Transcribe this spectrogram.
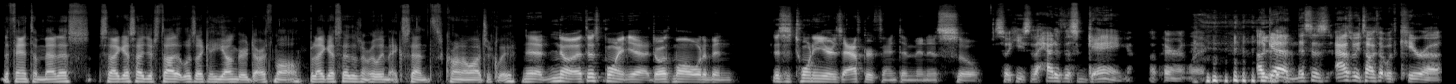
the Phantom Menace. So I guess I just thought it was like a younger Darth Maul, but I guess that doesn't really make sense chronologically. Yeah, no, at this point, yeah, Darth Maul would have been. This is 20 years after Phantom Menace, so. So he's the head of this gang, apparently. Again, this is as we talked about with Qi'ra.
